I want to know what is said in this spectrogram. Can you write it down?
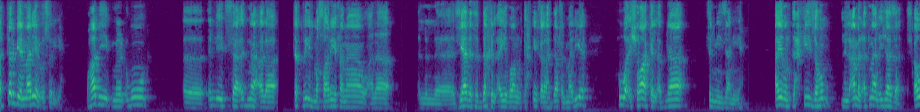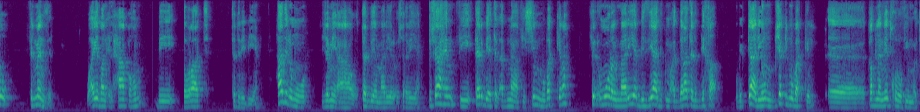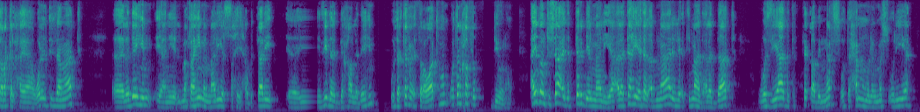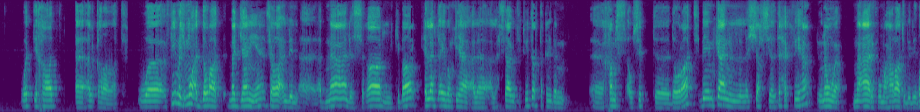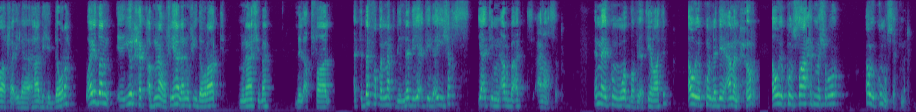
التربية المالية الأسرية وهذه من الأمور آه، اللي تساعدنا على تقليل مصاريفنا وعلى زيادة الدخل أيضا وتحقيق الأهداف المالية هو إشراك الأبناء في الميزانية. أيضا تحفيزهم للعمل أثناء الإجازات أو في المنزل وأيضا إلحاقهم بدورات تدريبية. هذه الأمور جميعها والتربية المالية الأسرية تساهم في تربية الأبناء في سن مبكرة في الأمور المالية بزيادة معدلات الادخار وبالتالي هم بشكل مبكر آه، قبل أن يدخلوا في معترك الحياة والالتزامات آه، لديهم يعني المفاهيم المالية الصحيحة وبالتالي آه، يزيد الادخار لديهم وترتفع ثرواتهم وتنخفض ديونهم. أيضا تساعد التربية المالية على تهيئة الأبناء للاعتماد على الذات وزيادة الثقة بالنفس وتحمل المسؤولية واتخاذ القرارات. وفي مجموعة دورات مجانية سواء للأبناء للصغار للكبار. تكلمت أيضا فيها على حسابي في تويتر تقريبا آه، خمس أو ست دورات. بإمكان الشخص يلتحق فيها ينوع معارف ومهاراته بالإضافة إلى هذه الدورة. وأيضا يلحق أبنائه فيها لأنه في دورات مناسبة للأطفال التدفق النقدي الذي يأتي لأي شخص يأتي من أربعة عناصر. إما يكون موظف ياتيه راتب أو يكون لديه عمل حر أو يكون صاحب مشروع أو يكون مستثمر.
